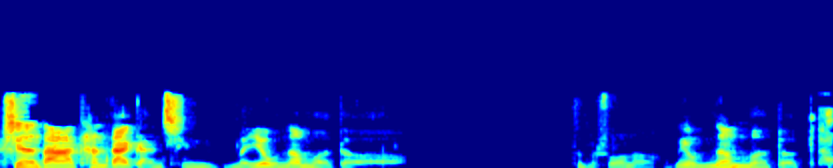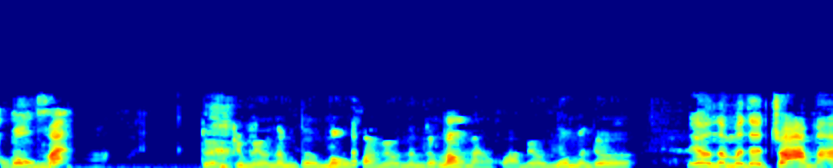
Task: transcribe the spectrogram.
现在大家看待感情没有那么的，怎么说呢？没有那么的梦幻。对，就没有那么的梦幻，没有那么的浪漫化，没有那么的，没有那么的抓马。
